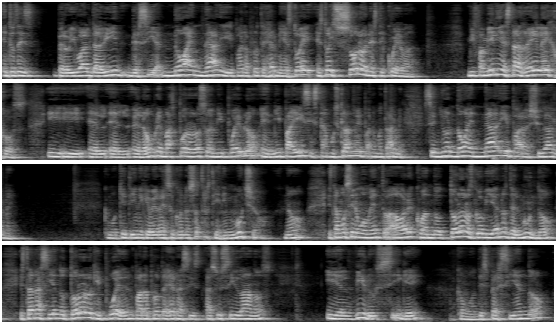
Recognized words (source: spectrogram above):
Entonces, pero igual David decía, no hay nadie para protegerme, estoy, estoy solo en esta cueva. Mi familia está re lejos y, el, hombre más poderoso en mi pueblo, en mi país, está buscándome para matarme. Señor, no hay nadie para ayudarme. Como que tiene que ver eso con nosotros? Tiene mucho, ¿no? Estamos en un momento ahora cuando todos los gobiernos del mundo están haciendo todo lo que pueden para proteger a sus, ciudadanos y el virus sigue como dispersiendo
